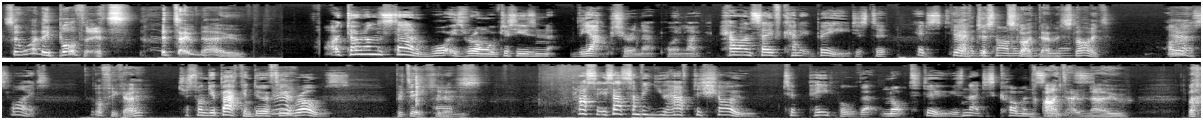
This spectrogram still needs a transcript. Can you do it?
So why are they bothered? I don't know. I don't understand what is wrong with just using the actor in that point. Like, how unsafe can it be just to yeah, just Yeah, have a good just time slide down the slide. on Yeah. that slide, Off you go. just on your back and do a few Yeah. rolls. Ridiculous. Plus, is that something you have to show to people that not to do? Isn't that just common sense? I don't know. Like,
